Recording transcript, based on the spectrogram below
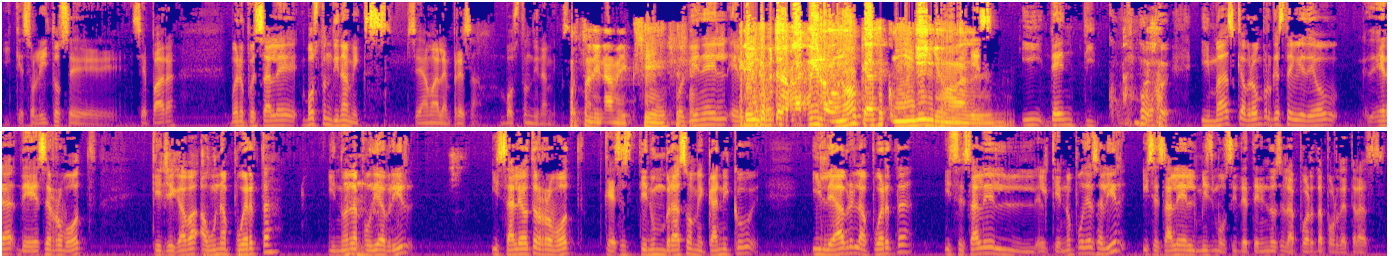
y que solito se, se para. Bueno, pues sale Boston Dynamics, se llama la empresa, Boston Dynamics. Boston Dynamics, sí. Pues viene el, el Hay un capítulo de Black Mirror, ¿no? Que hace como un guiño al... es idéntico. y más cabrón porque este video era de ese robot que llegaba a una puerta y no la podía abrir y sale otro robot que tiene un brazo mecánico y le abre la puerta y se sale el, el que no podía salir y se sale él mismo, sí, deteniéndose la puerta por detrás.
